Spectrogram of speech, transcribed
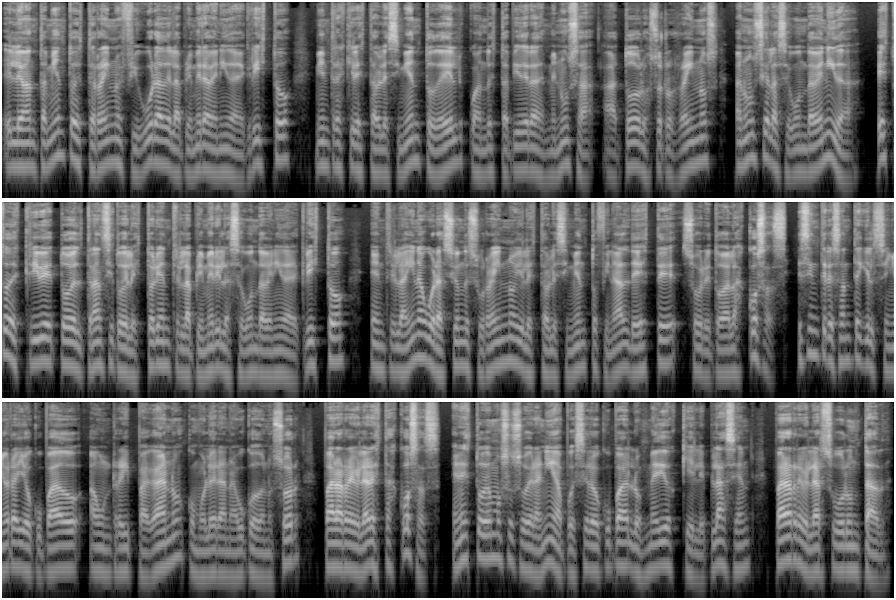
El levantamiento de este reino es figura de la primera venida de Cristo, mientras que el establecimiento de él, cuando esta piedra desmenuza a todos los otros reinos, anuncia la segunda venida. Esto describe todo el tránsito de la historia entre la primera y la segunda venida de Cristo, entre la inauguración de su reino y el establecimiento final de éste sobre todas las cosas. Es interesante que el Señor haya ocupado a un rey pagano, como lo era Nabucodonosor, para revelar estas cosas. En esto vemos su soberanía, pues Él ocupa los medios que le placen para revelar su voluntad.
